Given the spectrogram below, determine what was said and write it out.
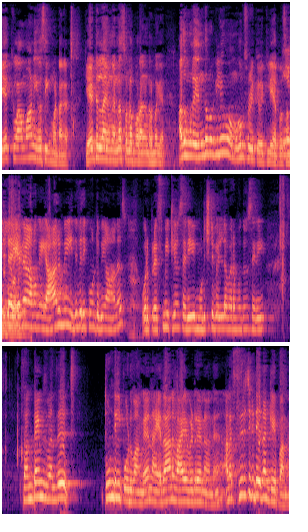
கேட்கலாமான்னு யோசிக்க மாட்டாங்க. கேட்டுலாம் இவங்க என்ன சொல்ல போறாங்கன்ற மாதிரி. அது உங்களை எந்த வகையிலயும் முகம் சுழிக்க வைக்கலையா இப்போ இல்ல ஏன்னா அவங்க யாருமே இது வரைக்கும் டு பி ஆனஸ்ட் ஒரு பிரஸ் மீட்லயும் சரி முடிச்சுட்டு வெளில வரும்போதும் சரி சம்டைம்ஸ் வந்து தூண்டில் போடுவாங்க. நான் ஏதாவது வாய விடுறேன் நான். ஆனால் சிரிச்சுக்கிட்டே தான் கேட்பாங்க.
